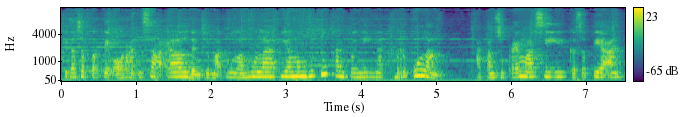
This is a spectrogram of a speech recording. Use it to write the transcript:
Kita seperti orang Israel dan jemaat mula-mula yang membutuhkan pengingat berulang akan supremasi, kesetiaan,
